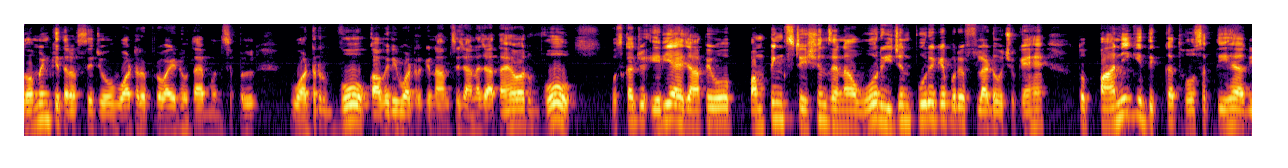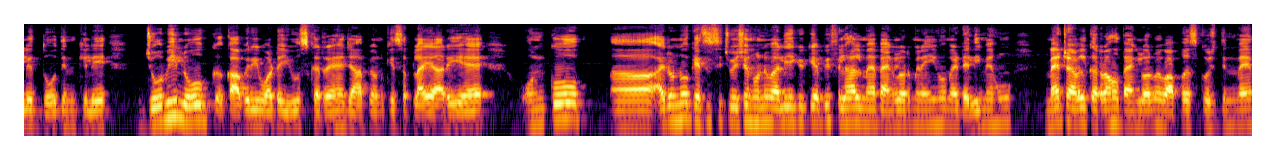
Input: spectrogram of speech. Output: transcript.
गवर्नमेंट की तरफ़ से जो वाटर प्रोवाइड होता है म्यूनसिपल वाटर वो कावेरी वाटर के नाम से जाना जाता है और वो, उसका जो एरिया है जहाँ पे वो पंपिंग स्टेशन है ना, वो रीजन पूरे के पूरे फ्लड हो चुके हैं। तो पानी की दिक्कत हो सकती है अगले दो दिन के लिए। जो भी लोग कावेरी वाटर यूज़ कर रहे हैं, जहाँ पे उनकी सप्लाई आ रही है, उनको आई डोंट नो कैसी सिचुएशन होने वाली है, क्योंकि अभी फ़िलहाल मैं बैंगलोर में नहीं हूँ, मैं दिल्ली में हूँ। मैं ट्रैवल कर रहा हूँ बैंगलोर में वापस कुछ दिन में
